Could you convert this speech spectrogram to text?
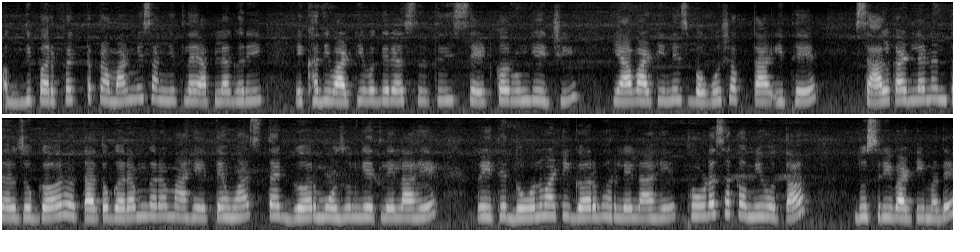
अगदी परफेक्ट प्रमाण मी सांगितलं आहे आपल्या घरी एखादी वाटी वगैरे असेल ती सेट करून घ्यायची. या वाटीनेच बघू शकता इथे साल काढल्यानंतर जो गर होता तो गरम गरम आहे तेव्हाच त्या गर मोजून घेतलेला आहे. तर इथे दोन वाटी गर भरलेला आहे. थोडासा कमी होता दुसरी वाटीमध्ये.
